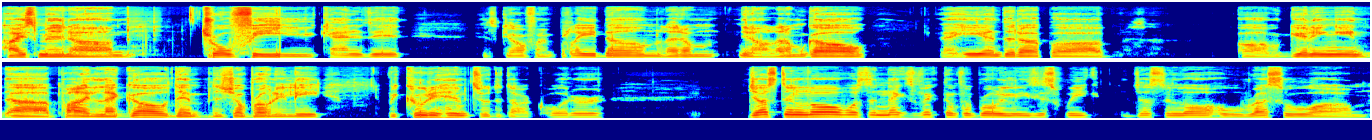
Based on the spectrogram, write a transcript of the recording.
Heisman um, trophy candidate. His girlfriend played them, let him, you know, let him go. And he ended up uh, um, getting in, uh, probably let go. Then the show Brodie Lee recruited him to the Dark Order. Justin Law was the next victim for Brodie Lee this week. Justin Law, who wrestled um,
